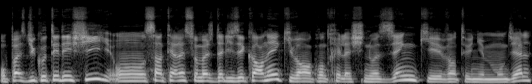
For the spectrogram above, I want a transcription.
On passe du côté des filles. On s'intéresse au match d'Alizé Cornet qui va rencontrer la chinoise Zheng, qui est 21e mondiale.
